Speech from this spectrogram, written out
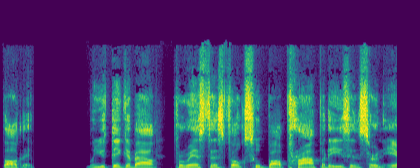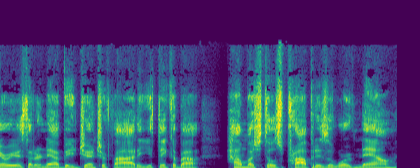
bought it. When you think about, for instance, folks who bought properties in certain areas that are now being gentrified, and you think about how much those properties are worth now,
